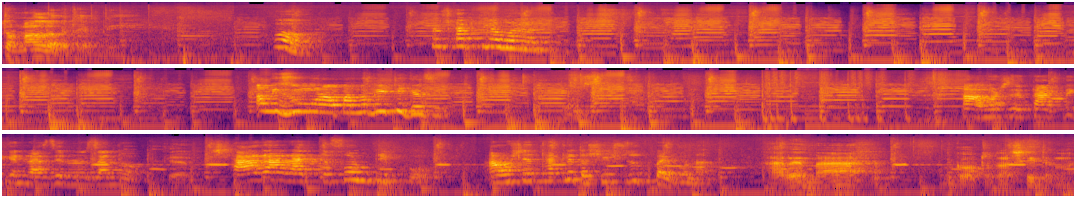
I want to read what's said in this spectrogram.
তোর মাল লোকে থাকবি। ও তো থাকতে আমার লাগে। আমি ঝুমুর আপার লগেই ঠিক আছে। আমার সাথে থাকতে কেন রাজি না জানো? সারা রাত তো ফোন টিপবো। আমার সাথে থাকলে তো সেই সুযোগ পাইবো না। আরে না ঘটনা সেটা না।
